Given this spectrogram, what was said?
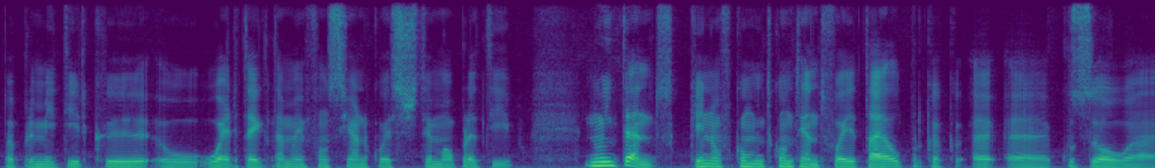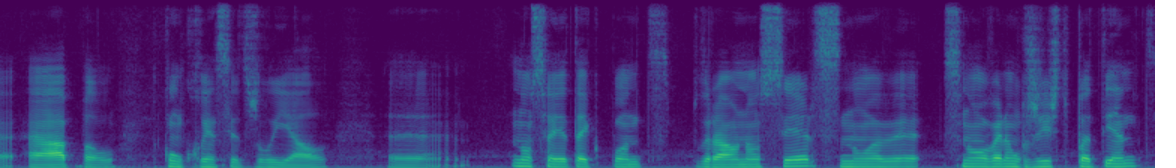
para permitir que o, o AirTag também funcione com esse sistema operativo. No entanto, quem não ficou muito contente foi a Tile, porque acusou a, a Apple de concorrência desleal. Uh, não sei até que ponto poderá ou não ser, se não houver, se não houver um registro de patente.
